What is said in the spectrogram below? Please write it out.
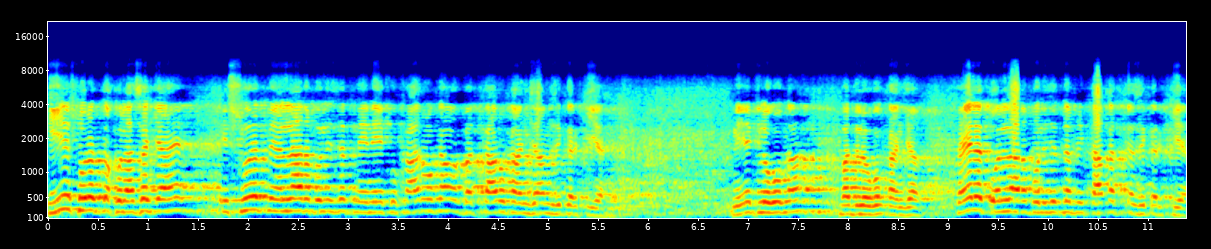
یہ صورت کا خلاصہ کیا ہے؟ اس صورت میں اللہ رب العزت نے نیکوکاروں کا اور بدکاروں کا انجام ذکر کیا ہے۔ نیک لوگوں کا، بد لوگوں کا انجام۔ پہلے تو اللہ رب العزت نے اپنی طاقت کا ذکر کیا۔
